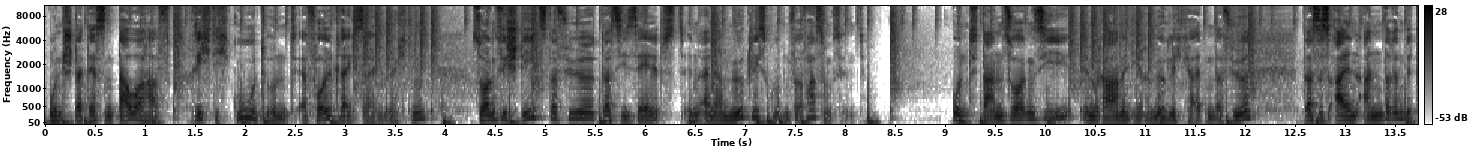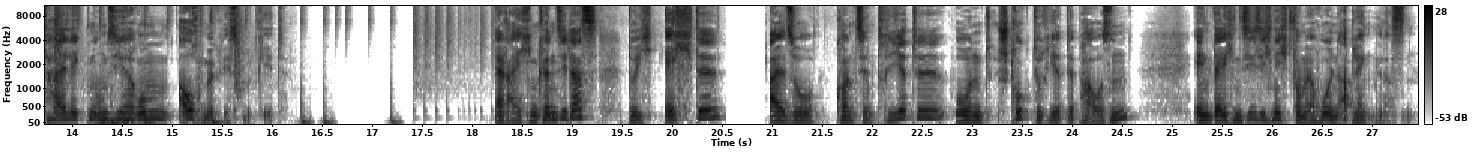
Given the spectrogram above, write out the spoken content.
und stattdessen dauerhaft richtig gut und erfolgreich sein möchten, sorgen Sie stets dafür, dass Sie selbst in einer möglichst guten Verfassung sind. Und dann sorgen Sie im Rahmen Ihrer Möglichkeiten dafür, dass es allen anderen Beteiligten um Sie herum auch möglichst gut geht. Erreichen können Sie das durch echte, also konzentrierte und strukturierte Pausen, in welchen Sie sich nicht vom Erholen ablenken lassen.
